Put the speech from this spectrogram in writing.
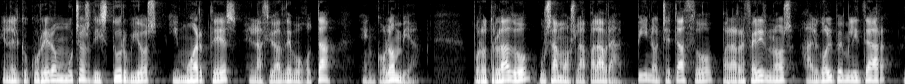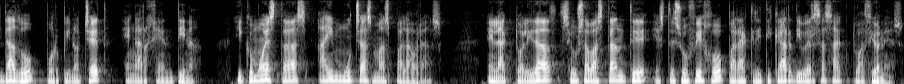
en el que ocurrieron muchos disturbios y muertes en la ciudad de Bogotá, en Colombia. Por otro lado, usamos la palabra Pinochetazo para referirnos al golpe militar dado por Pinochet en Argentina. Y como estas, hay muchas más palabras. En la actualidad se usa bastante este sufijo para criticar diversas actuaciones.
